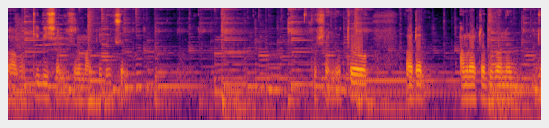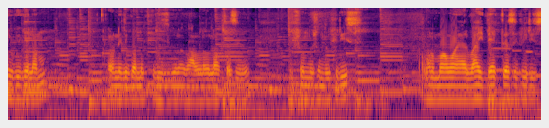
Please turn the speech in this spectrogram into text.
বাবা, কি বিশাল বিশাল মার্কেট দেখছেন? খুব সুন্দর। তো হঠাৎ আমরা একটা দোকানে ঢুকে গেলাম, কারণ এই দোকানে ফ্রিজগুলো ভালো লাগতেছে খুব সুন্দর সুন্দর ফ্রিজ আমার মামা আর ভাই দেখতেছে ফ্রিজ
